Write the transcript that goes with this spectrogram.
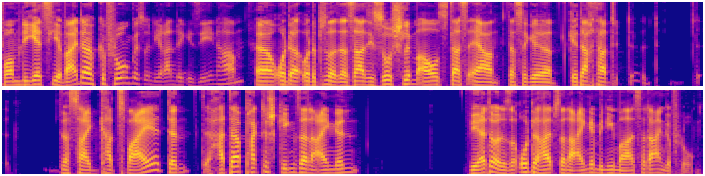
Warum du jetzt hier weiter geflogen bist und die Rande gesehen haben. Äh, oder, oder beziehungsweise das sah sich so schlimm aus, dass er, dass er ge gedacht hat, das sei ein K2, dann hat er praktisch gegen seine eigenen Werte oder unterhalb seiner eigenen Minimalzahl da angeflogen.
